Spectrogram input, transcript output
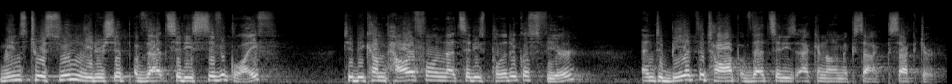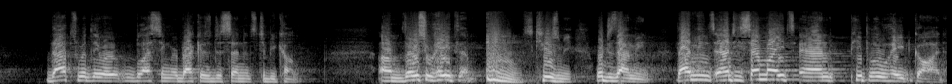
means to assume leadership of that city's civic life to become powerful in that city's political sphere, and to be at the top of that city's economic sec- sector. That's what they were blessing Rebecca's descendants to become. Um, those who hate them, excuse me, what does that mean? That means anti Semites and people who hate God.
